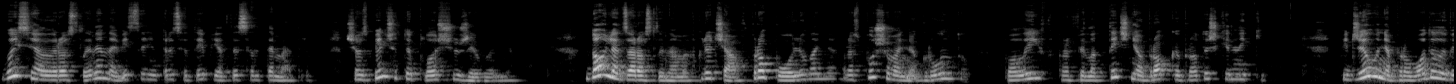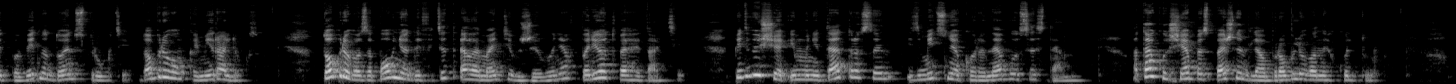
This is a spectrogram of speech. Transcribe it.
Висіяли рослини на відстані 35 см, щоб збільшити площу живлення. Догляд за рослинами включав прополювання, розпушування ґрунту, полив, профілактичні обробки проти шкідників. Підживлення проводили відповідно до інструкцій добривом Каміра Люкс. Добриво заповнює дефіцит елементів живлення в період вегетації, підвищує імунітет рослин і зміцнює кореневу систему, а також є безпечним для оброблюваних культур.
